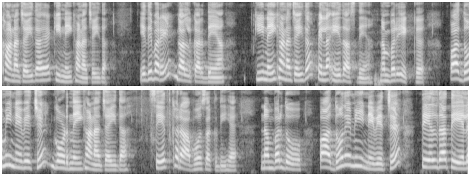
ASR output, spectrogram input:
ਖਾਣਾ ਚਾਹੀਦਾ ਹੈ, ਕੀ ਨਹੀਂ ਖਾਣਾ ਚਾਹੀਦਾ? ਇਹਦੇ ਬਾਰੇ ਗੱਲ ਕਰਦੇ ਹਾਂ। ਕੀ ਨਹੀਂ ਖਾਣਾ ਚਾਹੀਦਾ? ਪਹਿਲਾਂ ਇਹ ਦੱਸਦੇ ਹਾਂ। ਨੰਬਰ 1 ਭਾਦੋਂ ਮਹੀਨੇ ਵਿੱਚ ਗੁੜ ਨਹੀਂ ਖਾਣਾ ਚਾਹੀਦਾ। ਸਿਹਤ ਖਰਾਬ ਹੋ ਸਕਦੀ ਹੈ। ਨੰਬਰ ਦੋ, ਭਾਦੋਂ ਦੇ ਮਹੀਨੇ ਵਿੱਚ ਤਿਲ ਦਾ ਤੇਲ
